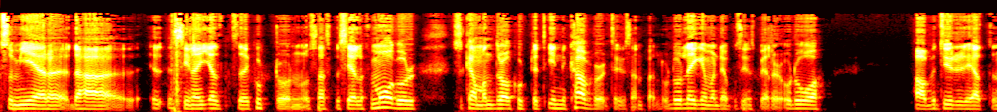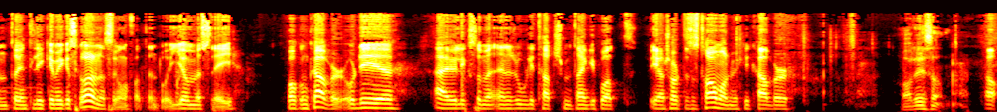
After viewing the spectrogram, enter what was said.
som ger det här, sina hjältekort och och så här speciella förmågor så kan man dra kortet in cover till exempel och då lägger man det på sin spelare och då ja, betyder det att den tar inte lika mycket skada nästa gång för att den då gömmer sig bakom cover och det är ju liksom en, en rolig touch med tanke på att i Uncharted så tar man mycket cover Ja, det är sant. ja,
